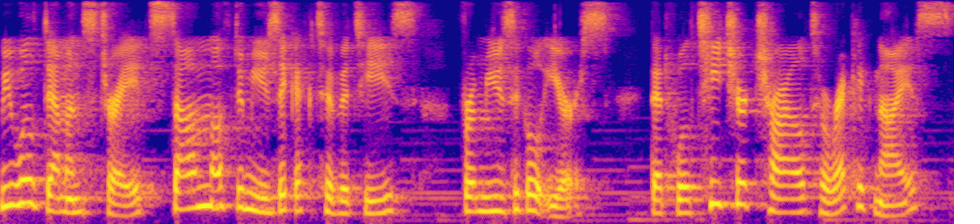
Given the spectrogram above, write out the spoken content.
we will demonstrate some of the music activities from musical ears that will teach your child to recognize,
